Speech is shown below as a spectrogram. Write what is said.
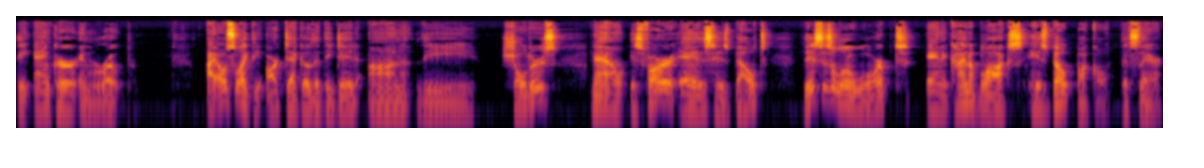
the anchor and rope. I also like the art deco that they did on the shoulders. Now, as far as his belt, this is a little warped and it kind of blocks his belt buckle that's there.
